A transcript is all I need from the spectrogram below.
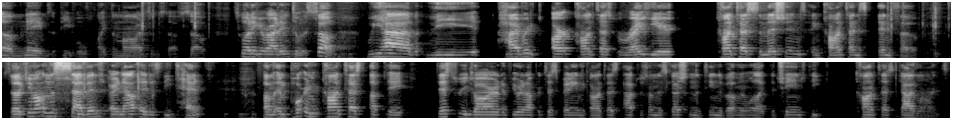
um, names of people, like the mods and stuff. So let's go ahead and get right into it. So we have the hybrid art contest right here, contest submissions and contest info. So it came out on the 7th. Right now it is the 10th. Um, important contest update. Disregard if you are not participating in the contest. After some discussion, the team development will like to change the contest guidelines.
